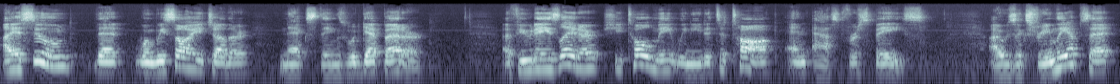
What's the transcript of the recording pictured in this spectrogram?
I assumed that when we saw each other, next things would get better. A few days later, she told me we needed to talk and asked for space. I was extremely upset,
